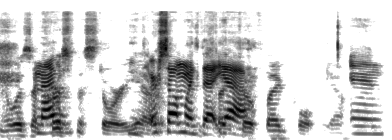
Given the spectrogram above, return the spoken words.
That was a I- Christmas story, yeah, or something like that, yeah. Sideshow flagpole, yeah. and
